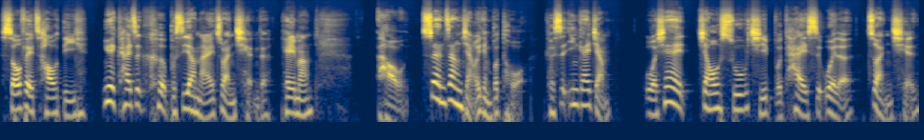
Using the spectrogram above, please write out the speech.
收费超低，因为开这个课不是要拿来赚钱的，可以吗？好，虽然这样讲有点不妥，可是应该讲，我现在教书其实不太是为了赚钱，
